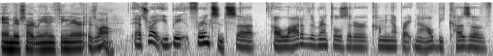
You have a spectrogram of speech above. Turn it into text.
and there's hardly anything there as well. That's right. You be, for instance, uh, a lot of the rentals that are coming up right now because of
